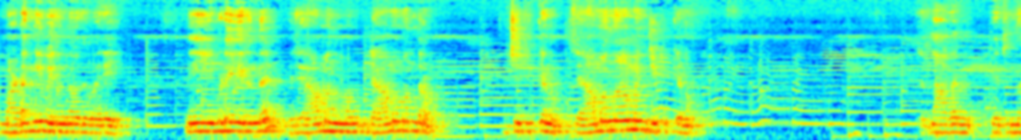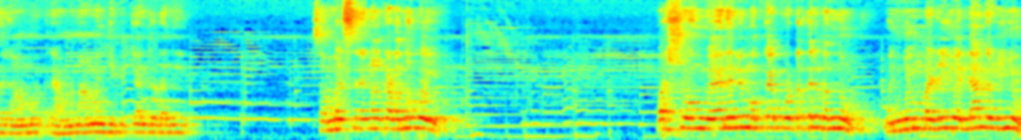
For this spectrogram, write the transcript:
മടങ്ങി വരുന്നതുവരെ നീ ഇവിടെ ഇരുന്ന് രാമ രാമമന്ത്രം ജപിക്കണം. രാമനാമം ജപിക്കണം. നാഗൻ ഇരുന്ന് രാമ രാമനാമം ജപിക്കാൻ തുടങ്ങി. സംവത്സരങ്ങൾ കടന്നുപോയി. വർഷവും വേനലും ഒക്കെ കൂട്ടത്തിൽ വന്നു. മഞ്ഞും മഴയും എല്ലാം കഴിഞ്ഞു.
